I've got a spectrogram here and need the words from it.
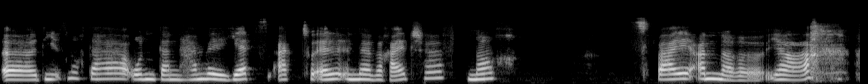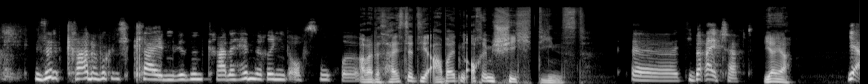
Äh, die ist noch da und dann haben wir jetzt aktuell in der Bereitschaft noch zwei andere. Ja, wir sind gerade wirklich klein. Wir sind gerade händeringend auf Suche. Aber das heißt ja, die arbeiten auch im Schichtdienst. Äh, die Bereitschaft. Ja, ja. Ja,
